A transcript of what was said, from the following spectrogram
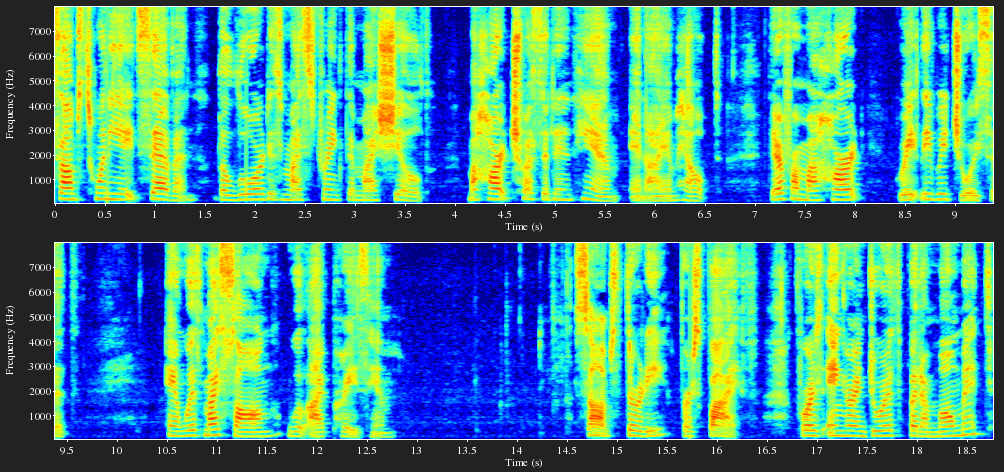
Psalms 28 7 The Lord is my strength and my shield. My heart trusted in him, and I am helped. Therefore, my heart greatly rejoiceth, and with my song will I praise him. Psalms 30, verse 5 For his anger endureth but a moment,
